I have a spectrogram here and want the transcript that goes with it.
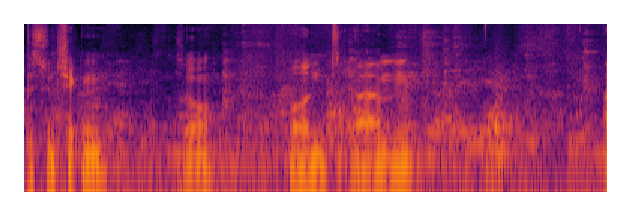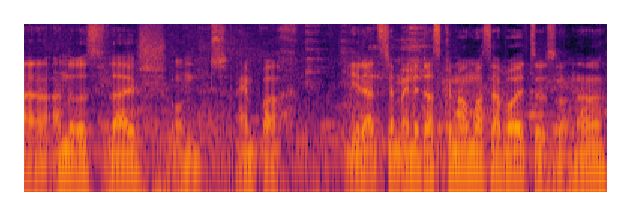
bisschen Chicken, so und ähm, äh, anderes Fleisch und einfach jeder hat sich am Ende das genommen, was er wollte, so ne.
